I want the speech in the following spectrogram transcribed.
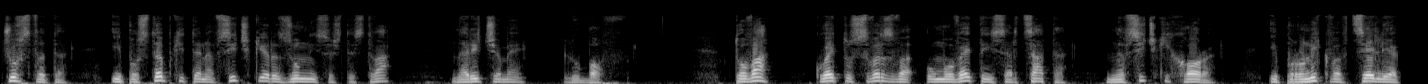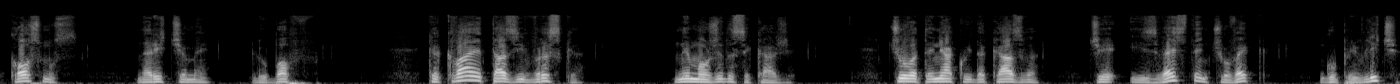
чувствата и постъпките на всички разумни същества, наричаме любов. Това, което свързва умовете и сърцата на всички хора и прониква в целия космос, наричаме любов. Каква е тази връзка? Не може да се каже. Чувате някой да казва, че известен човек го привлича.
